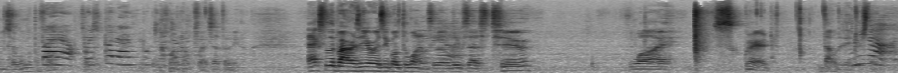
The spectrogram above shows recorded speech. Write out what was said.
Un segundo, por favor. para, parar un poquito. No, no puedes, ya termino. x to the power of 0 is equal to 1, so that leaves us 2 y squared. That was interesting. Mira, se está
